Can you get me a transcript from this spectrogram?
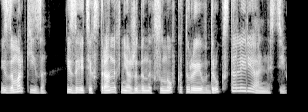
из-за маркиза, из-за этих странных неожиданных снов, которые вдруг стали реальностью.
